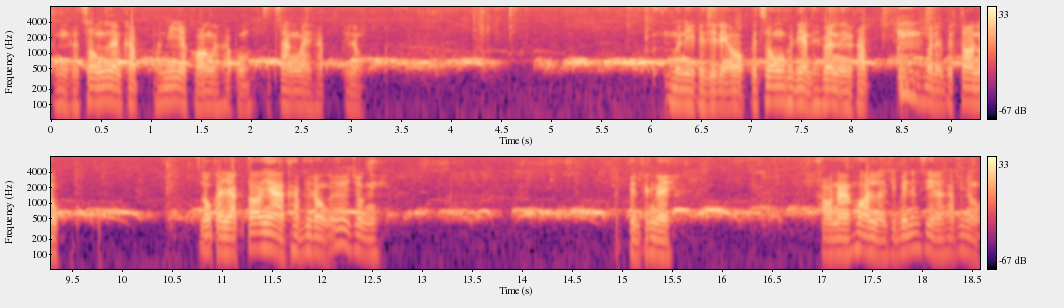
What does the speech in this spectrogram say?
อันนี้ก็ทรงเงินครับมันมีเจ้าของแล้วครับ ผมสร้างไว้ครับพี่น้องมื่อนี้ก็จะได้ออกไปส่งพเนียนให้เพื่อนเลยครับบ่ได้ไปต่อนก นกกระยักต่อยากครับพี่น้องเอ้ยช่วงนี้ เป็นจังไดเขานาห้อนเลยจะเป็นจังสี่แล้วครับพี่น้อง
